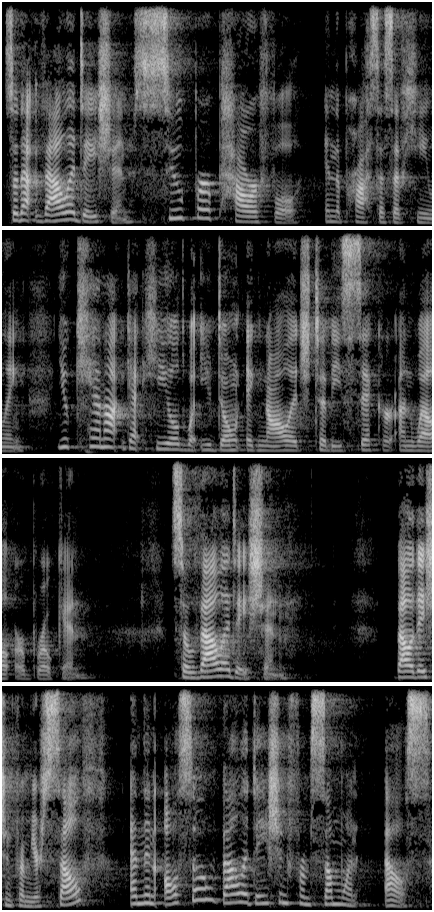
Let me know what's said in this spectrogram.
So, that validation, super powerful in the process of healing. You cannot get healed what you don't acknowledge to be sick or unwell or broken. So, validation validation from yourself, and then also validation from someone else.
